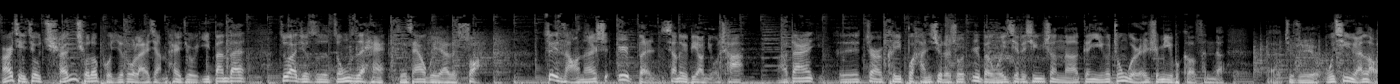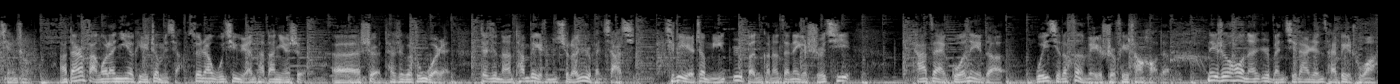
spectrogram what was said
而且就全球的普及度来讲，它也就是一般般。主要就是中日韩这三个国家在耍。最早呢是日本相对比较牛叉。啊，当然，呃，这儿可以不含蓄的说，日本围棋的兴盛呢，跟一个中国人是密不可分的，呃，就是吴清源老先生啊。当然，反过来你也可以这么想，虽然吴清源他当年是，呃，是他是个中国人，但是呢，他为什么去了日本下棋？其实也证明日本可能在那个时期，他在国内的围棋的氛围是非常好的。那时候呢，日本棋坛人才辈出啊。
